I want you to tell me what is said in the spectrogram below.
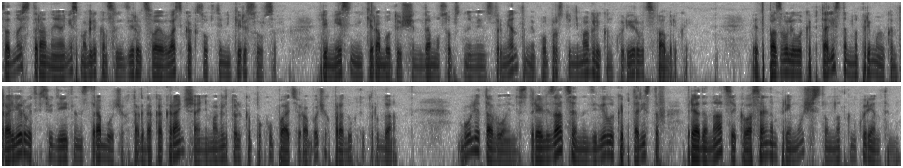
С одной стороны, они смогли консолидировать свою власть как собственники ресурсов. Ремесленники, работающие на дому собственными инструментами, попросту не могли конкурировать с фабрикой. Это позволило капиталистам напрямую контролировать всю деятельность рабочих, тогда как раньше они могли только покупать у рабочих продукты труда. Более того, индустриализация наделила капиталистов ряда наций колоссальным преимуществом над конкурентами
